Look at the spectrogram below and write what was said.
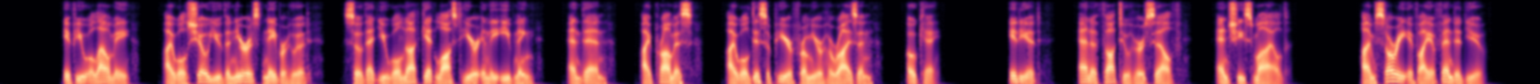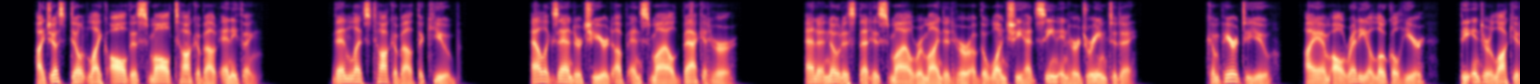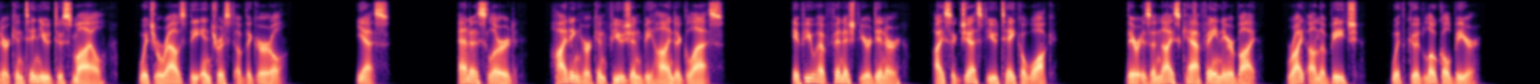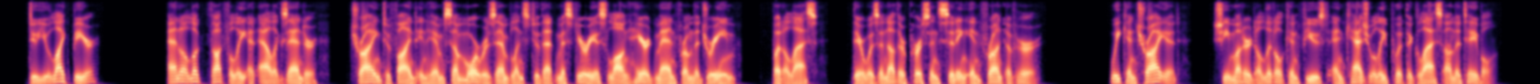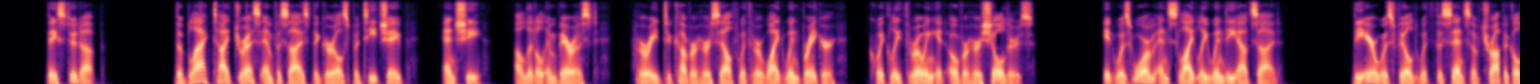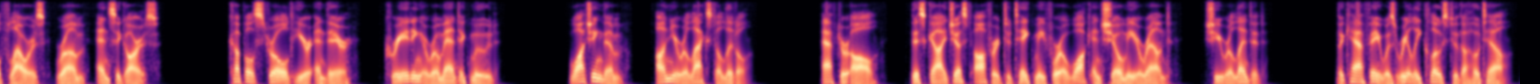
If you allow me, I will show you the nearest neighborhood, so that you will not get lost here in the evening, and then, I promise, I will disappear from your horizon, okay? Idiot, Anna thought to herself, and she smiled. I'm sorry if I offended you. I just don't like all this small talk about anything. Then let's talk about the cube. Alexander cheered up and smiled back at her. Anna noticed that his smile reminded her of the one she had seen in her dream today. Compared to you, I am already a local here, the interlocutor continued to smile, which aroused the interest of the girl. Yes. Anna slurred, hiding her confusion behind a glass. If you have finished your dinner, I suggest you take a walk. There is a nice cafe nearby, right on the beach, with good local beer. Do you like beer? Anna looked thoughtfully at Alexander, trying to find in him some more resemblance to that mysterious long-haired man from the dream, but alas, there was another person sitting in front of her. We can try it, she muttered a little confused and casually put the glass on the table. They stood up. The black tight dress emphasized the girl's petite shape, and she, a little embarrassed, hurried to cover herself with her white windbreaker, quickly throwing it over her shoulders. It was warm and slightly windy outside. The air was filled with the scents of tropical flowers, rum, and cigars. Couples strolled here and there, creating a romantic mood. Watching them, Anya relaxed a little. After all, this guy just offered to take me for a walk and show me around, she relented. The cafe was really close to the hotel.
